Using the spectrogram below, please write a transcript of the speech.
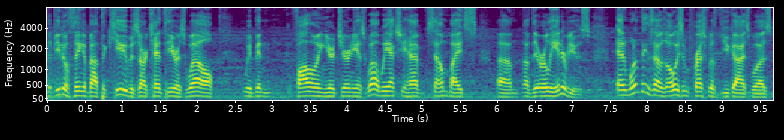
The beautiful thing about theCUBE is our 10th year as well we've been following your journey as well. We actually have sound bites um, of the early interviews. And one of the things I was always impressed with you guys was,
